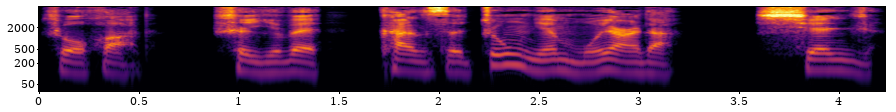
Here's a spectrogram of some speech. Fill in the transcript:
说话的。是一位看似中年模样的仙人。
